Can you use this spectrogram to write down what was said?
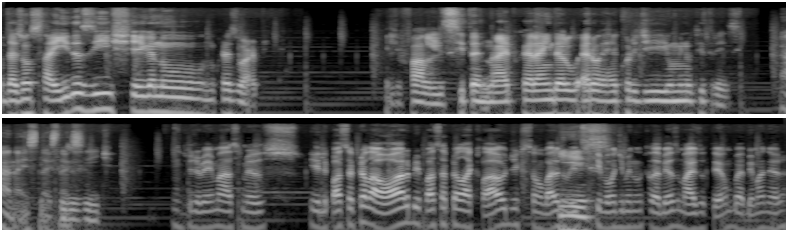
das on saídas e chega no, no Crash Warp. Ele fala, ele cita, na época era, ainda era o recorde de 1 minuto e 13. Ah, nice, nice, nice. vídeo. Um vídeo bem massa mesmo. E ele passa pela Orb, passa pela Cloud, que são vários Isso. glitches que vão diminuindo cada vez mais o tempo, é bem maneiro.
